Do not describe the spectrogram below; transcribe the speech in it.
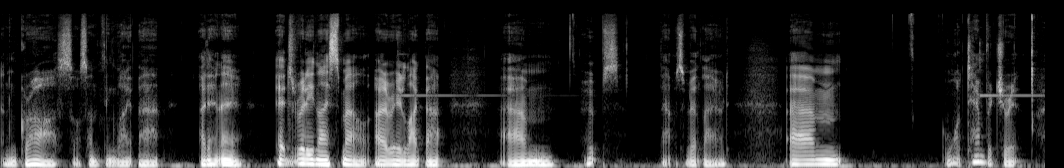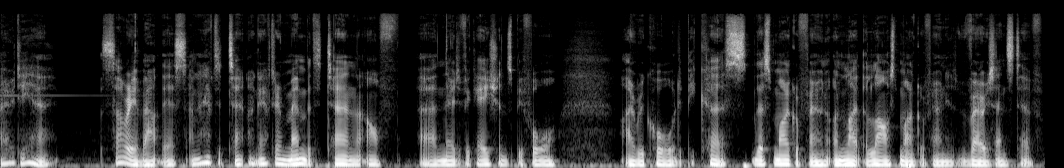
and grass or something like that. I don't know. It's a really nice smell. I really like that. Um, oops, that was a bit loud. Um, what temperature? It, oh dear. Sorry about this. I'm gonna have to. Turn, I'm gonna have to remember to turn off uh, notifications before I record because this microphone, unlike the last microphone, is very sensitive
